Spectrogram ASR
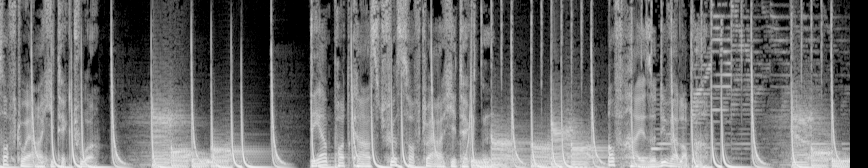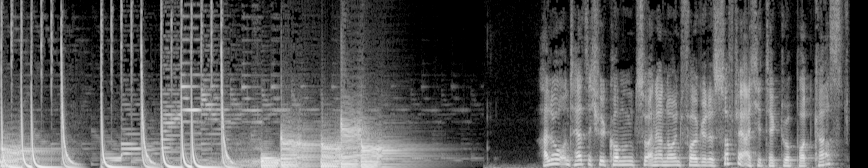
Softwarearchitektur. Der Podcast für Softwarearchitekten auf Heise Developer. Hallo und herzlich willkommen zu einer neuen Folge des Softwarearchitektur Podcast.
